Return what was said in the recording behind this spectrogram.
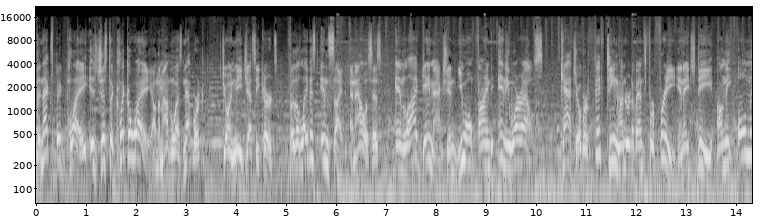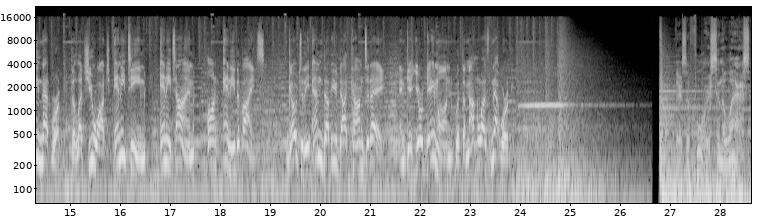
The next big play is just a click away on the Mountain West Network. Join me, Jesse Kurtz, for the latest insight, analysis, and live game action you won't find anywhere else. Catch over 1,500 events for free in HD on the only network that lets you watch any team, anytime, on any device. Go to the MW.com today and get your game on with the Mountain West Network. There's a force in the West,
